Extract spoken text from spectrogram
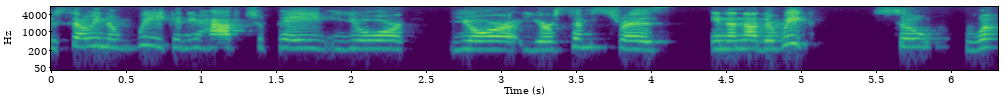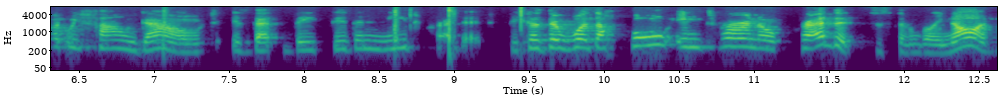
you sell in a week and you have to pay your your your seamstress in another week. So what we found out is that they didn't need credit because there was a whole internal credit system going on,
